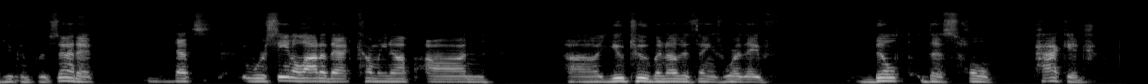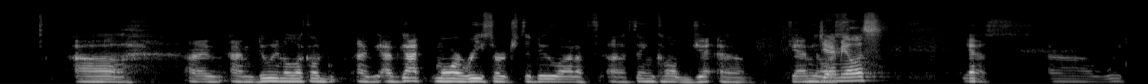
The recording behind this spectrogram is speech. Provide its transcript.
you can present it. That's we're seeing a lot of that coming up on uh, YouTube and other things where they've built this whole package. Uh, I, am doing a look. I've, I've, got more research to do on a, a thing called uh, Jamulus. Jamulus. Yes, uh, which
